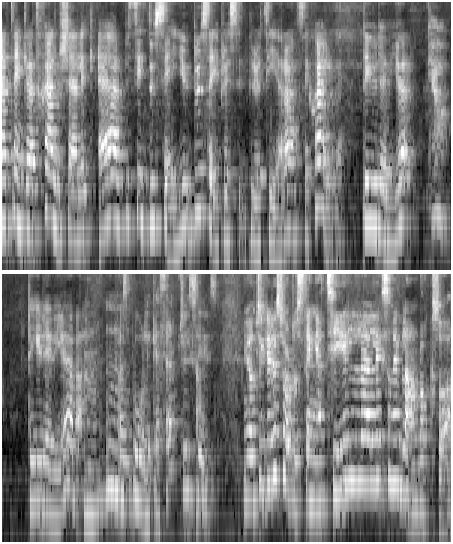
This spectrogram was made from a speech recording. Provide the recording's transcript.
jag tänker att självkärlek är, precis, du säger ju du säger prioritera sig själv. Det är ju det vi gör. Ja, Det är ju det vi gör bara, Mm. fast på olika sätt. Liksom. precis. Jag tycker det är svårt att stänga till eh, liksom ibland också.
